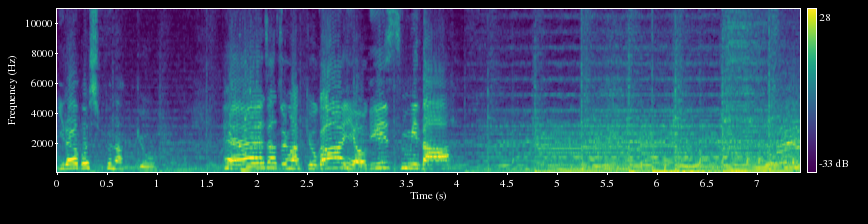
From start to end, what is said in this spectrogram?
일하고 싶은 학교. 배아여자중학교가 여기 있습니다. Yeah.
